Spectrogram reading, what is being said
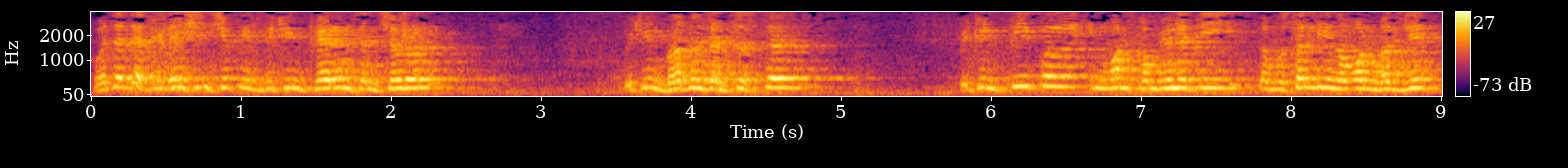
whether that relationship is between parents and children, between brothers and sisters, between people in one community, the musallis of one masjid,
